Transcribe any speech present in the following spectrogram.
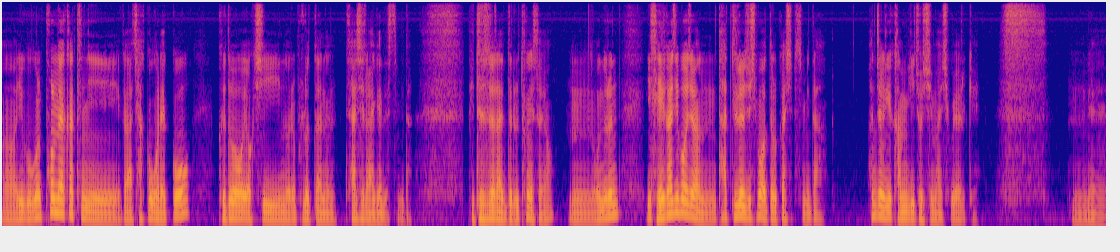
어, 이 곡을 폴 맥카트니가 작곡을 했고 그도 역시 이 노래 불렀다는 사실을 알게 됐습니다. 비틀즈 라디오를 통해서요. 음, 오늘은 이 세 가지 버전 다 들려주시면 어떨까 싶습니다. 환절기 감기 조심하시고요. 이렇게. 음, 네,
